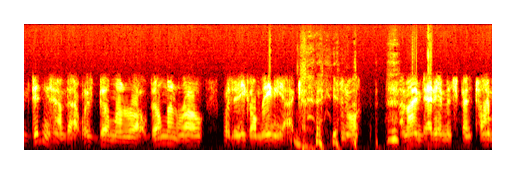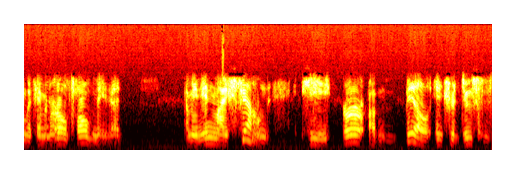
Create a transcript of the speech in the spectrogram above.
who didn't have that was Bill Monroe. Bill Monroe was an egomaniac, you know, and I met him and spent time with him. And Earl told me that. I mean, in my film, he Earl, um, Bill introduces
